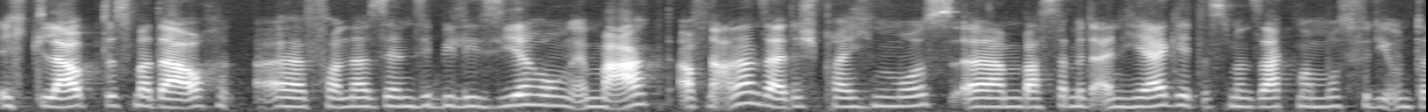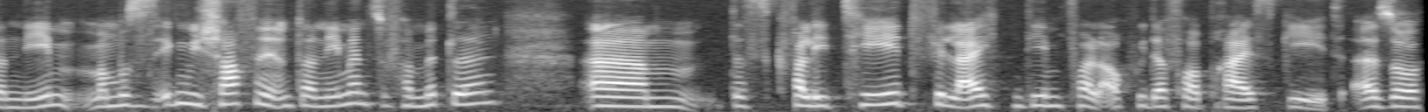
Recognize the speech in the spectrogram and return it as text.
Ich glaube, dass man da auch äh, von einer Sensibilisierung im Markt auf einer anderen Seite sprechen muss, ähm, was damit einhergeht, dass man sagt, man muss für die Unternehmen, man muss es irgendwie schaffen, den Unternehmen zu vermitteln, ähm, dass Qualität vielleicht in dem Fall auch wieder vor Preis geht. Also,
